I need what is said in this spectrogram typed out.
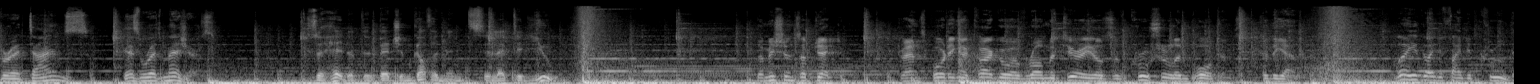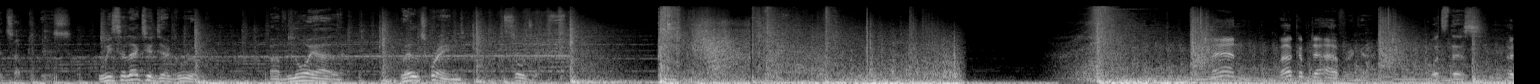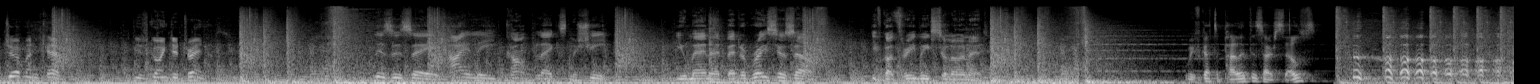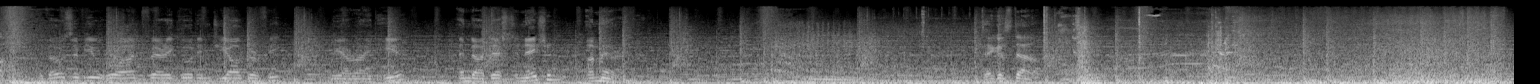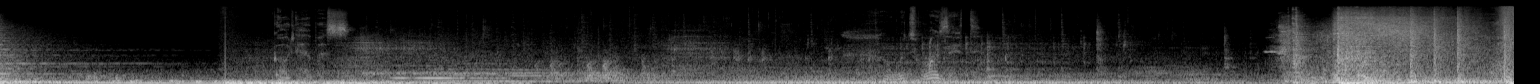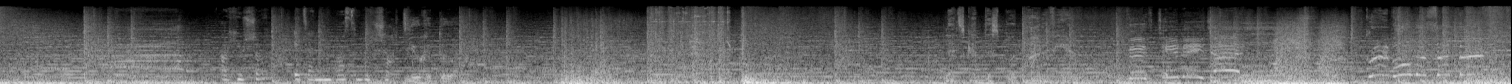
Desperate times, desperate measures. The head of the Belgian government selected you. The mission's objective transporting a cargo of raw materials of crucial importance to the Allies. Where are you going to find a crew that's up to this? We selected a group of loyal, well trained soldiers. Men, welcome to Africa. What's this? A German captain. He's going to train us. This is a highly complex machine. You men had better brace yourself. You've got three weeks to learn it. We've got to pilot this ourselves? For those of you who aren't very good in geography, we are right here, and our destination, America. Take us down. Was it? Are you sure? It's an impossible shot. You can do it. Let's get this boat out of here. 50 meters! Grab hold of something!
